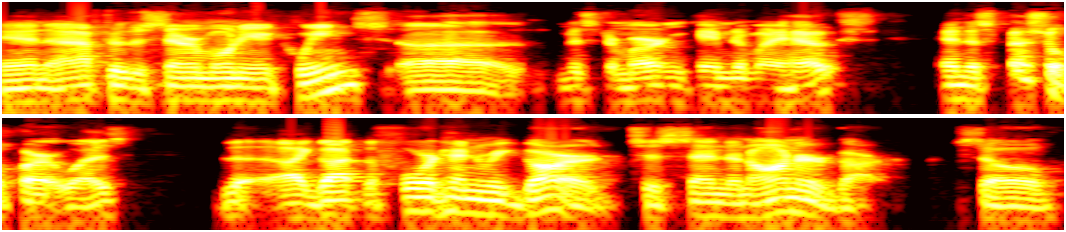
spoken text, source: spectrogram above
And after the ceremony at Queens, uh, Mr. Martin came to my house. And the special part was I got the Fort Henry Guard to send an honor guard. So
